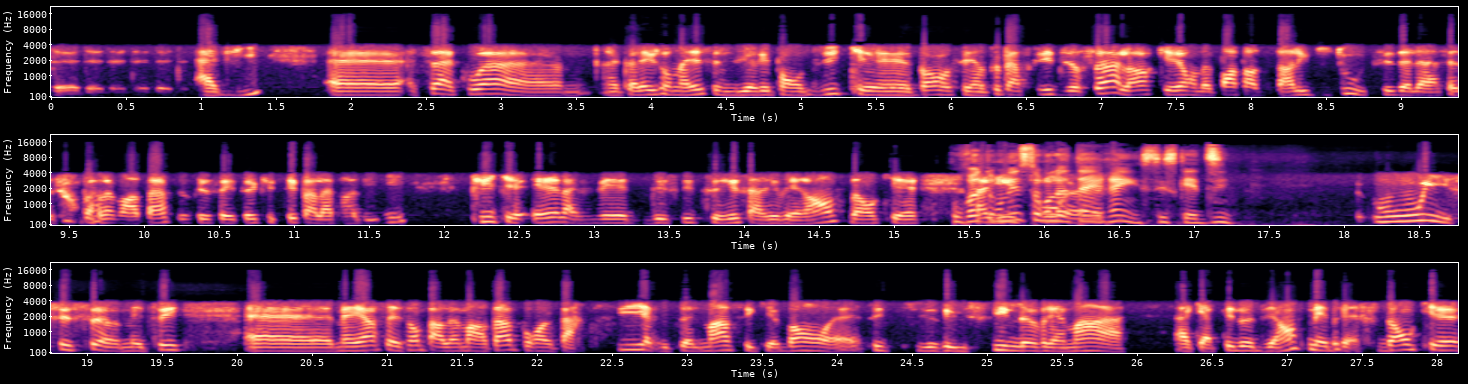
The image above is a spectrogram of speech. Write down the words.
de, de, à vie. Euh, ça à quoi un collègue journaliste lui a répondu que bon, c'est un peu particulier de dire ça alors qu'on n'a pas entendu parler du tout de la session parlementaire puisque ça a été occupé par la pandémie puis qu'elle avait décidé de tirer sa révérence. Donc, euh, pour retourner sur le euh, terrain, c'est ce qu'elle dit. Oui, c'est ça. Mais tu sais, euh, meilleure saison parlementaire pour un parti, habituellement, c'est que bon, euh, tu réussis là vraiment à, à capter l'audience. Mais bref, donc euh,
